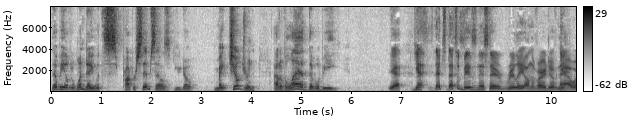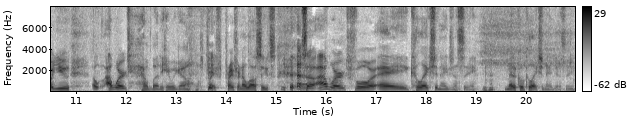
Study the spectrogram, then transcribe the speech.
they'll be able to one day with proper stem cells, you know, make children out of a lab that will be Yeah, Yeah. That- that's that's a business they're really on the verge of now, Yeah. where you. Oh, I worked. Oh, buddy, here we go. Pray, pray for no lawsuits. so I worked for a collection agency, mm-hmm. medical collection agency,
